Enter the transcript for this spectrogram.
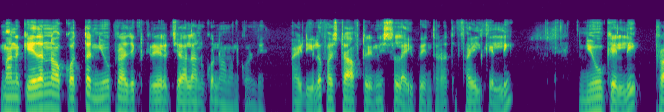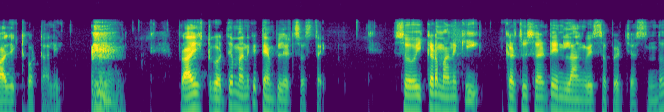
మనకి ఏదన్నా ఒక కొత్త న్యూ ప్రాజెక్ట్ క్రియేట్ చేయాలనుకున్నాం అనుకోండి ఐడిలో ఫస్ట్ ఆఫ్టర్ ఇన్‌స్టాల్ అయిపోయిన తర్వాత ఫైల్కి వెళ్ళి న్యూకి వెళ్ళి ప్రాజెక్ట్ కొట్టాలి. ప్రాజెక్ట్ కొడితే మనకి టెంప్లెట్స్ వస్తాయి. సో, ఇక్కడ మనకి ఇక్కడ చూసారంటే ఎన్ని లాంగ్వేజ్ సపోర్ట్ చేస్తుందో.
